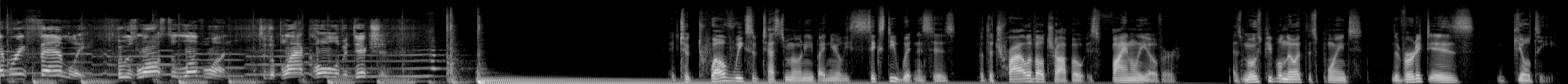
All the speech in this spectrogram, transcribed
every family who has lost a loved one to the black hole of addiction. It took 12 weeks of testimony by nearly 60 witnesses, but the trial of El Chapo is finally over. As most people know at this point, the verdict is guilty.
